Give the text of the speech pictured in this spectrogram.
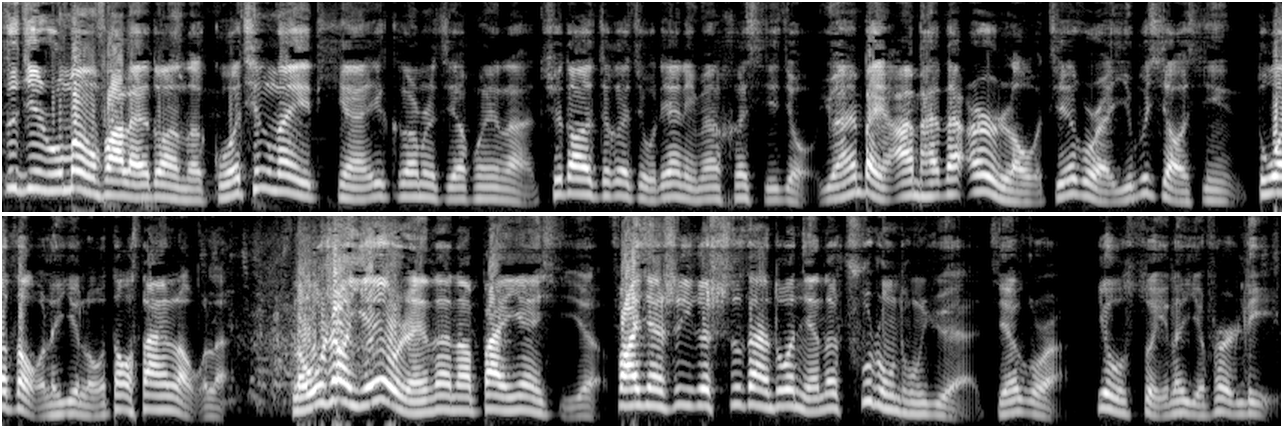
四季如梦发来段子：国庆那一天，一哥们结婚了，去到这个酒店里面喝喜酒，原本安排在二楼，结果一不小心多走了一楼，到三楼了。楼上也有人在那办宴席，发现是一个失散多年的初中同学，结果又随了一份礼。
